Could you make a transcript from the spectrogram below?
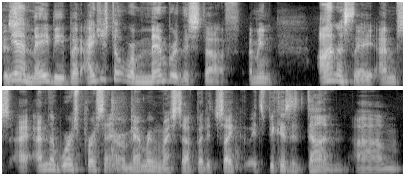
Yeah, maybe, but I just don't remember the stuff. I mean, honestly, I, I'm I, am the worst person at remembering my stuff, but it's like it's because it's done. Um,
